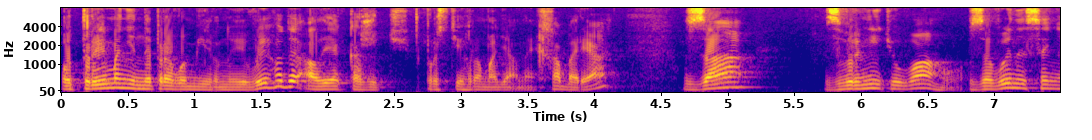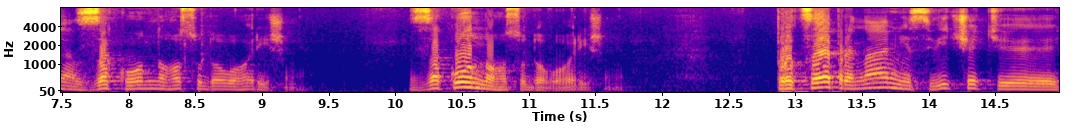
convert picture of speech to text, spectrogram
отриманні неправомірної вигоди, але, як кажуть прості громадяни, хабаря за, зверніть увагу, за винесення законного судового рішення. Законного судового рішення. Про це принаймні свідчать е,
